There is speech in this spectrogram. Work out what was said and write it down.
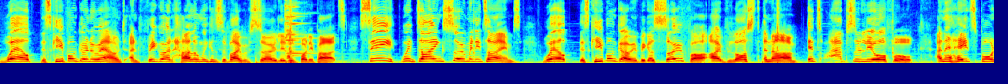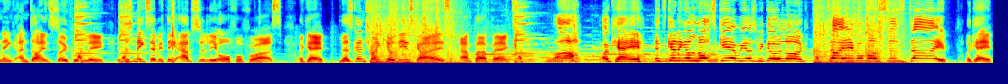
Well, let's keep on going around and figure out how long we can survive with so little body parts. See, we're dying so many times. Well, let's keep on going because so far I've lost an arm. It's absolutely awful. And I hate spawning and dying so quickly. It just makes everything absolutely awful for us. Okay, let's go and try and kill these guys. And perfect. Ah, okay. It's getting a lot scarier as we go along. Die, evil monsters, die. Okay,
